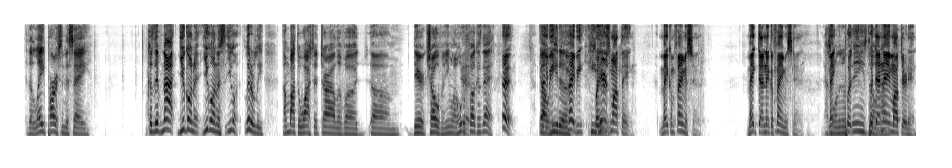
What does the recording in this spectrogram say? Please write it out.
the lay person to say. Because if not, you're gonna you're gonna you gonna literally. I'm about to watch the trial of uh um Derek Chauvin. You're like, who the fuck is that? Yeah. Yo, maybe, he the- maybe. he but the- here's my thing: make him famous then. Make that nigga famous then. That's Make- one of them put, things. Put that name out there then.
